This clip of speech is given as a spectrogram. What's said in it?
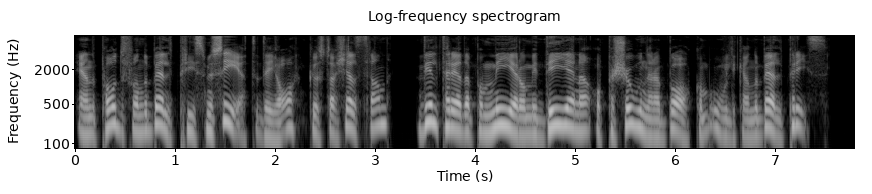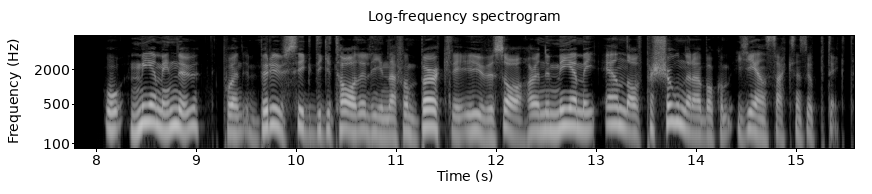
en podd från Nobelprismuseet där jag, Gustav Källstrand, vill ta reda på mer om idéerna och personerna bakom olika Nobelpris. Och med mig nu, på en brusig digital lina från Berkeley i USA, har jag nu med mig en av personerna bakom gensaxens upptäckt.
